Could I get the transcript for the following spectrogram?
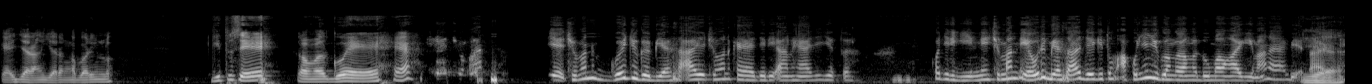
kayak jarang-jarang ngabarin lo. Gitu sih menurut gue ya. Ya cuman ya cuman gue juga biasa aja cuman kayak jadi aneh aja gitu. Kok jadi gini? Cuman ya udah biasa aja gitu. Akunya juga nggak ngedumel nggak gimana biasa Iya. aja.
